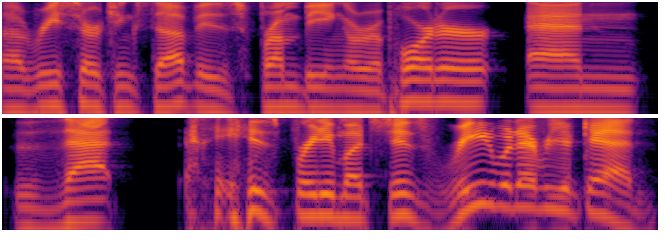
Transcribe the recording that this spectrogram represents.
uh, researching stuff is from being a reporter, and that is pretty much just read whatever you can.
